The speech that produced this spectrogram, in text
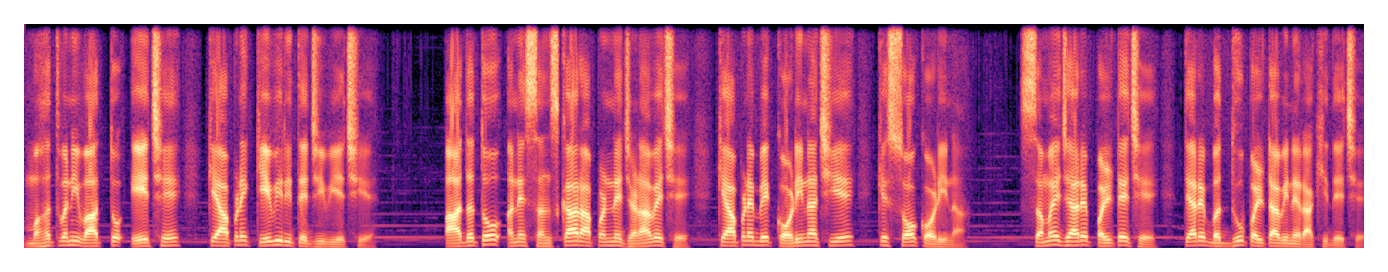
મહત્વની વાત તો એ છે કે આપણે કેવી રીતે જીવીએ છીએ. આદતો અને સંસ્કાર આપણને જણાવે છે કે આપણે બે કોડીના છીએ કે સો કોડીના. સમય જ્યારે પલટે છે, ત્યારે બધું પલટાવીને રાખી દે છે.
